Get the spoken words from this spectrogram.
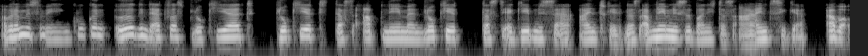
Aber da müssen wir hingucken, irgendetwas blockiert, blockiert das Abnehmen, blockiert dass die Ergebnisse eintreten. Das Abnehmen ist aber nicht das Einzige. Aber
